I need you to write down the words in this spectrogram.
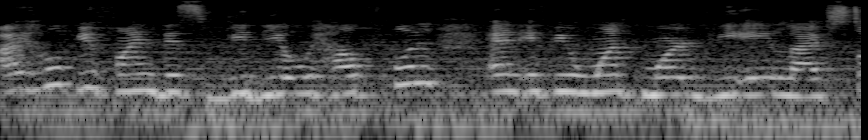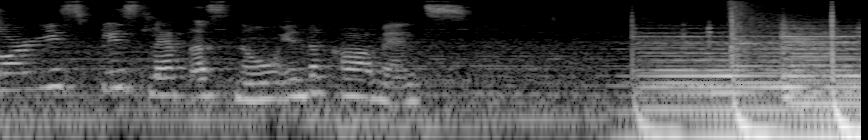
I hope you find this video helpful and if you want more VA life stories, please let us know in the comments. Thank you.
